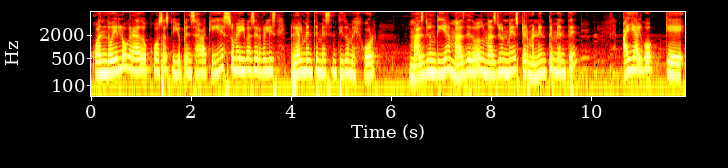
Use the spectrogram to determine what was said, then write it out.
Cuando he logrado cosas que yo pensaba que eso me iba a hacer feliz, realmente me he sentido mejor más de un día, más de dos, más de un mes, permanentemente. ¿Hay algo que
